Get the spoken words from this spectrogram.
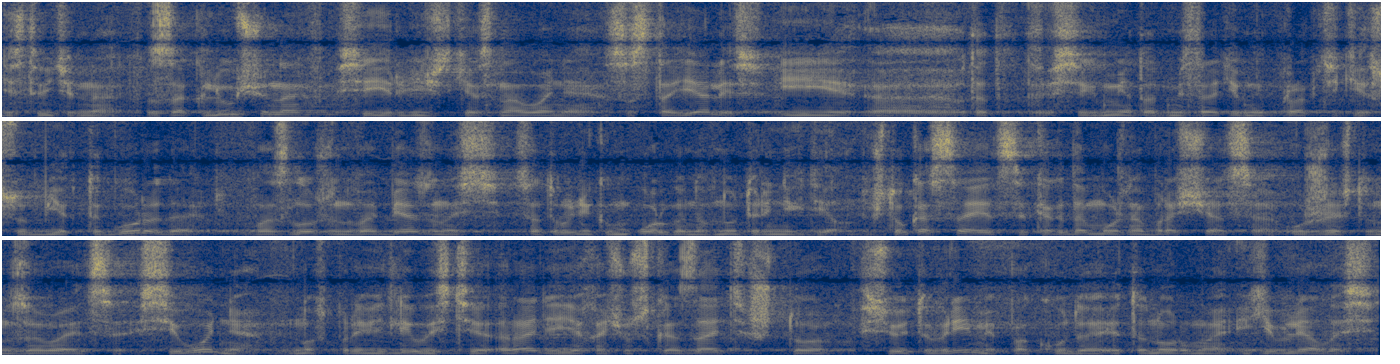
действительно заключено, все юридические основания состоялись, и э, вот этот сегмент административной практики субъекта города возложен в обязанность сотрудникам органов внутренних дел. Что касается, когда можно обращаться, уже, что называется, сегодня, но справедливости ради я хочу сказать, что все это время, покуда эта норма являлась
